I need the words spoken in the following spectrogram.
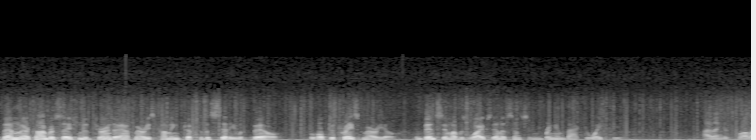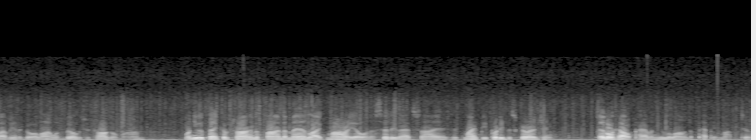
Then their conversation had turned to Aunt Mary's coming trip to the city with Bill, who hoped to trace Mario, convince him of his wife's innocence, and bring him back to Wakefield. I think it's swell of you to go along with Bill to Chicago, Mom. When you think of trying to find a man like Mario in a city that size, it might be pretty discouraging. It'll help having you along to pep him up, too.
